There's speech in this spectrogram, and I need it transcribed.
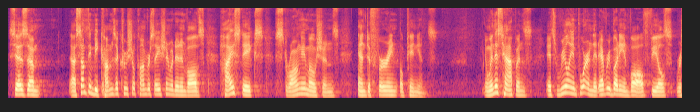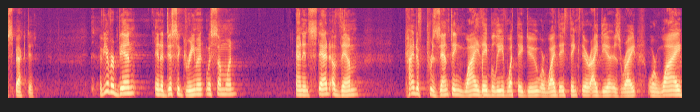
says um, uh, something becomes a crucial conversation when it involves high stakes, strong emotions, and deferring opinions. And when this happens, it's really important that everybody involved feels respected. Have you ever been in a disagreement with someone and instead of them kind of presenting why they believe what they do or why they think their idea is right or why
